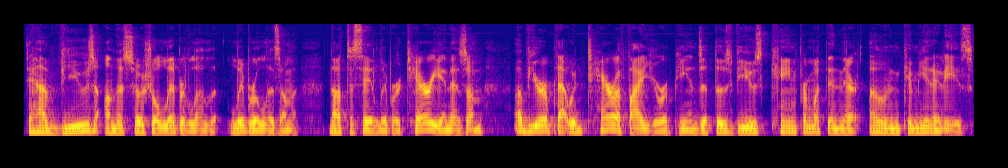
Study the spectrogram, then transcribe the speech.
to have views on the social liberal- liberalism, not to say libertarianism, of Europe that would terrify Europeans if those views came from within their own communities.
